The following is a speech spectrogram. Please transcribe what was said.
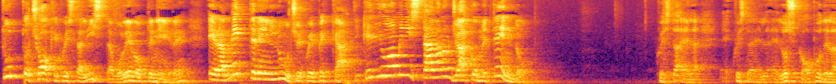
tutto ciò che questa lista voleva ottenere era mettere in luce quei peccati che gli uomini stavano già commettendo. Questo è, la, questo è lo scopo della,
